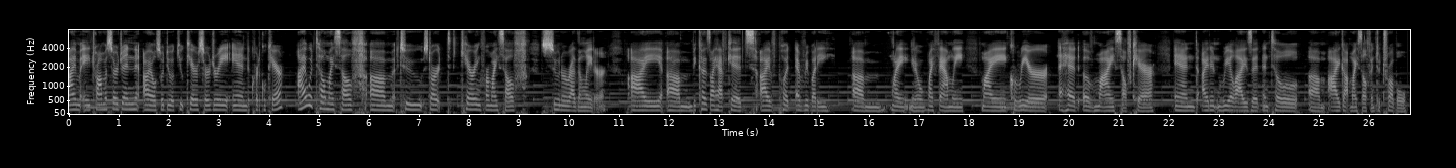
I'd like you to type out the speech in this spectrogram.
I'm a trauma surgeon. I also do acute care surgery and critical care. I would tell myself um, to start caring for myself sooner rather than later. I, um, because I have kids, I've put everybody um, my you know my family my career ahead of my self-care and i didn't realize it until um, i got myself into trouble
